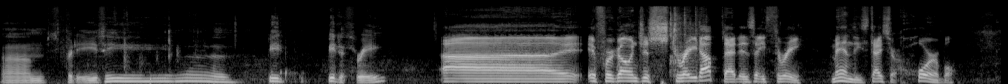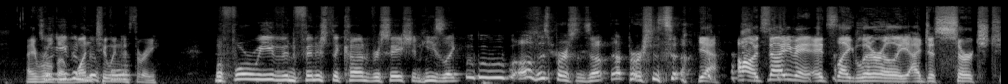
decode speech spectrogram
Um, it's pretty easy. Uh, beat beat a three. Uh, if we're going just straight up, that is a three. Man, these dice are horrible. I So rolled a even one, two, and a three. Before we even finish the conversation, he's like, boop, boop, boop, "Oh, this person's up. That person's up." Yeah. Oh, it's not even. It's like literally. I just searched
